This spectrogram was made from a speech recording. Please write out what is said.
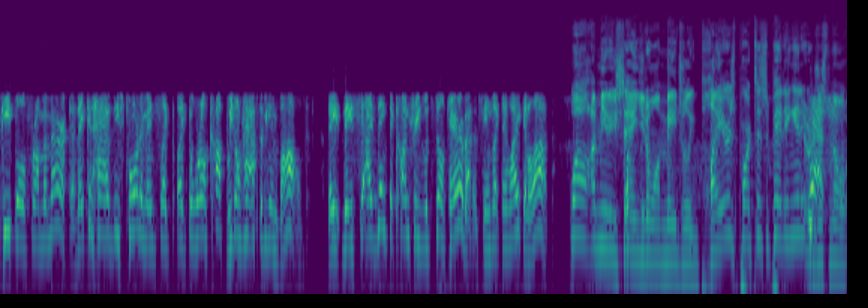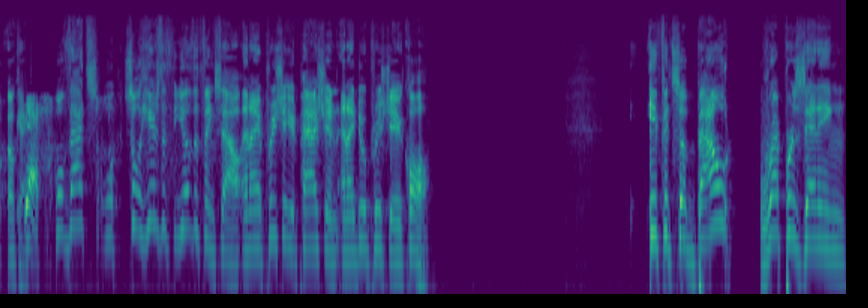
people from America. They can have these tournaments like like the World Cup. We don't have to be involved. They they I think the countries would still care about it. it Seems like they like it a lot. Well, I mean, are you saying you don't want major league players participating in it, or Yes. just no? Okay. Yes. Well, that's well, so. Here's the, th- the other thing, Sal, and I appreciate your passion, and I do appreciate your call. If it's about representing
